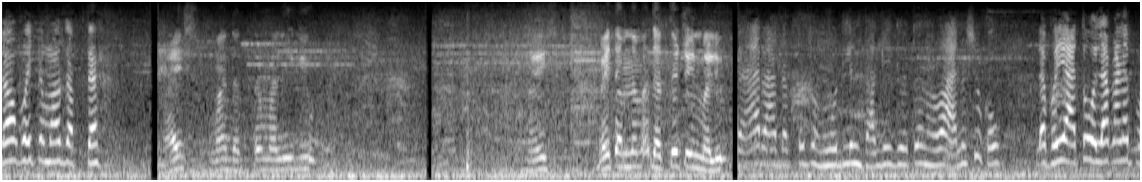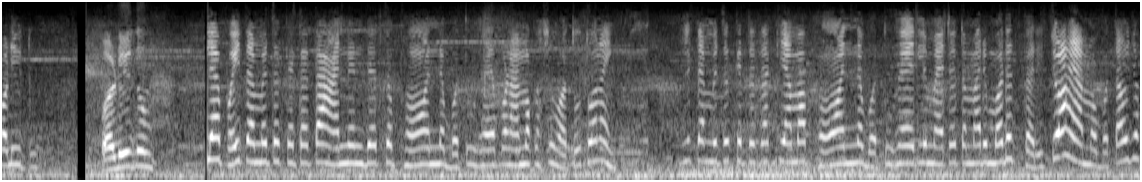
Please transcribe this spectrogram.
લો ભાઈ તમારું દફતર. હાઈશ મારું દફતર મળી ગયું. હાઈશ ભાઈ તમને મારું દફતર જોઈને મળ્યું. યાર આ દફતર તો હું એટલે ભાગી ગયો તો ને હવે આને શું કહું? એટલે ભાઈ આ તો ઓલા કારણે પડ્યું હતું પડ્યું તું? એટલે ભાઈ તમે તો કહેતા હતા આની અંદર તો ફોન ને બધું છે પણ આમાં કશું હતું તો નહીં. એટલે તમે તો કહેતા હતા કે આમાં ફોન ને બધું છે એટલે મેં તો તમારી મદદ કરી. ચો હે આમાં બતાવજો.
